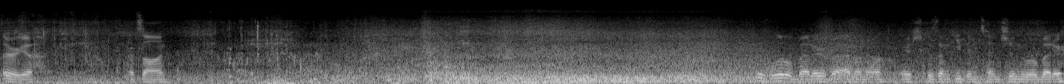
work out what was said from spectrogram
There we go. That's on. A little better, but I don't know. It's because I'm keeping tension a little better.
